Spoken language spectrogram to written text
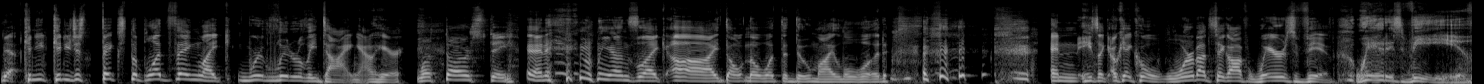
Yeah. Can you can you just fix the blood thing? Like we're literally dying out here." we're thirsty And Leon's like, "Oh, I don't know what to do, my lord." And he's like, "Okay, cool. We're about to take off. Where's Viv? Where is Viv?"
